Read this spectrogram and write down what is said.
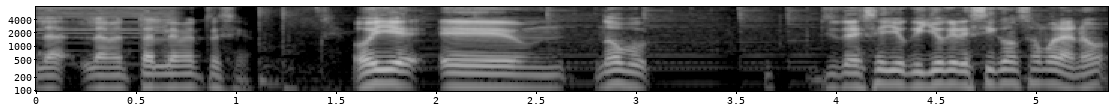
La- lamentablemente sí. Oye, eh, no, yo te decía yo que yo crecí con Zamorano,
